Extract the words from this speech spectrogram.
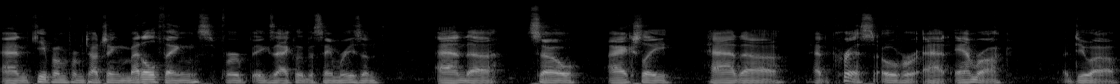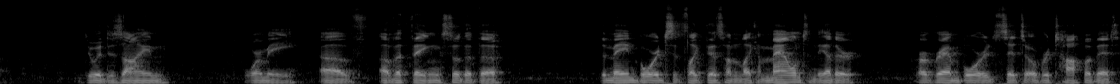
and keep them from touching metal things for exactly the same reason. And uh, so I actually had uh, had Chris over at Amrock do a do a design for me of of a thing so that the the main board sits like this on like a mount and the other program board sits over top of it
